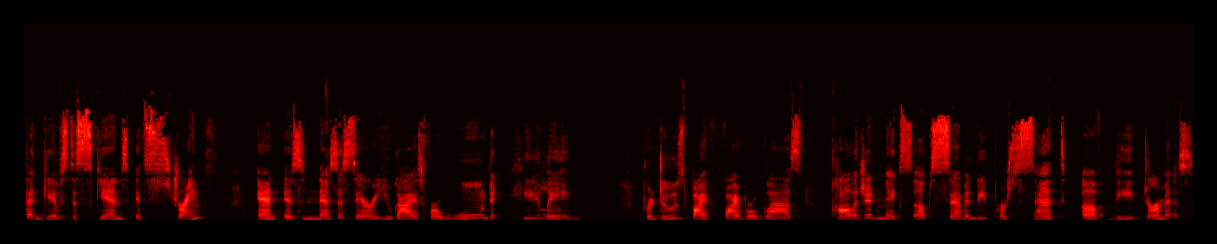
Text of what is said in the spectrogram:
that gives the skin its strength and is necessary, you guys, for wound healing. Produced by fibroblasts, collagen makes up 70% of the dermis.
